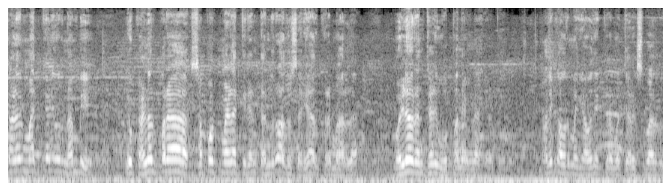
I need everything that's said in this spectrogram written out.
ಕಳ್ಳರ ಮಾತು ಕೇಳಿ ಇವ್ರು ನಂಬಿ, ನೀವು ಕಳ್ಳರ ಪರ ಸಪೋರ್ಟ್ ಮಾಡತ್ತೀರಿ ಅಂತಂದ್ರು, ಅದು ಸರಿಯಾದ ಕ್ರಮ ಅಲ್ಲ. ಒಳ್ಳೆಯವ್ರು ಅಂಥೇಳಿ ಓಪನ್ ಆಗಿ ನಾ ಹೇಳ್ತೇನೆ ಅದಕ್ಕೆ ಅವ್ರ ಮೇಲೆ ಯಾವುದೇ ಕ್ರಮ ಜರುಗಿಸಬಾರ್ದು.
